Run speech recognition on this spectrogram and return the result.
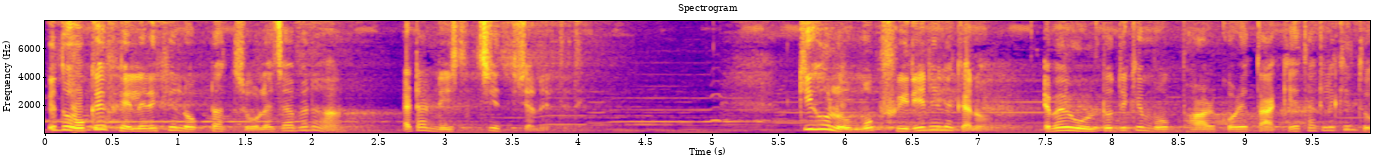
কিন্তু ওকে ফেলে রেখে লোকটা চলে যাবে না, এটা নিশ্চিত জানে তিথি কি হলো, মুখ ফিরিয়ে নিলে কেন? এভাবে উল্টো দিকে মুখ ভার করে তাকিয়ে থাকলে কিন্তু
